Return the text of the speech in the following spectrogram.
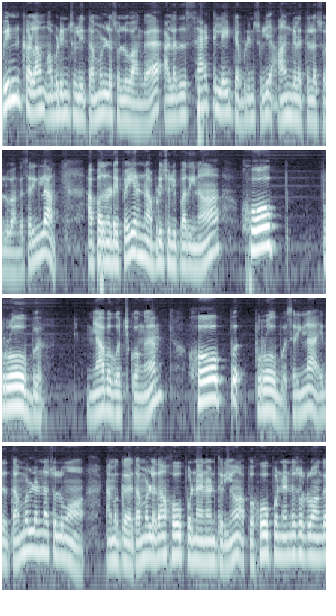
விண்கலம் அப்படின்னு சொல்லி தமிழில் சொல்லுவாங்க அல்லது சேட்டிலைட் அப்படின்னு சொல்லி ஆங்கிலத்தில் சொல்லுவாங்க. சரிங்களா? அப்போ அதனுடைய பெயர் என்ன அப்படின்னு சொல்லி பார்த்தீங்கன்னா ஹோப் ப்ரோப் ஞாபகம் வச்சுக்கோங்க. ஹோப் ப்ரோப் சரிங்களா? இதை தமிழில் என்ன சொல்லுவோம்? நமக்கு தமிழில் தான் ஹோப்புன்னா என்னன்னு தெரியும். அப்போ ஹோப்புன்னு என்ன சொல்லுவாங்க?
